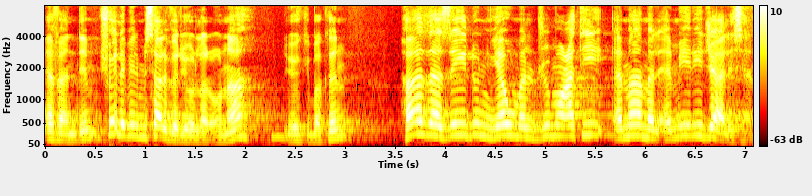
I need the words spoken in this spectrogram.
Efendim şöyle bir misal veriyorlar ona. Diyor ki bakın Hâzâ Zeydun yevmel cumuati emâmel emiri câlisen.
